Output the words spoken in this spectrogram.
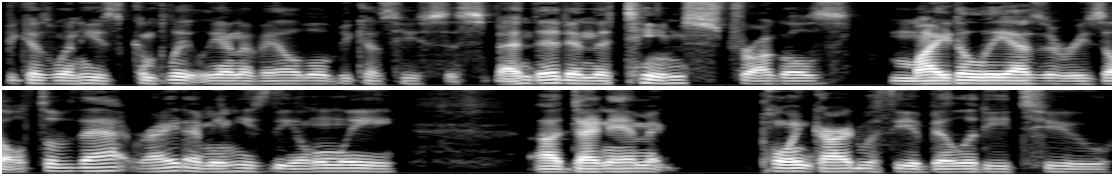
because when he's completely unavailable because he's suspended and the team struggles mightily as a result of that, right? I mean, he's the only uh, dynamic point guard with the ability to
